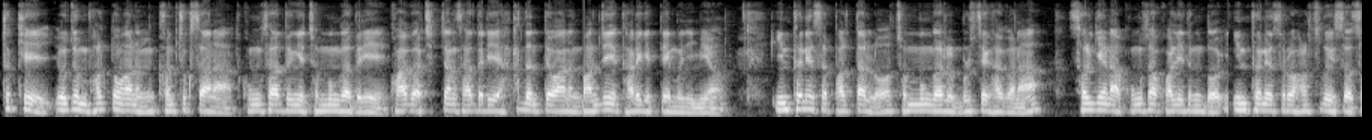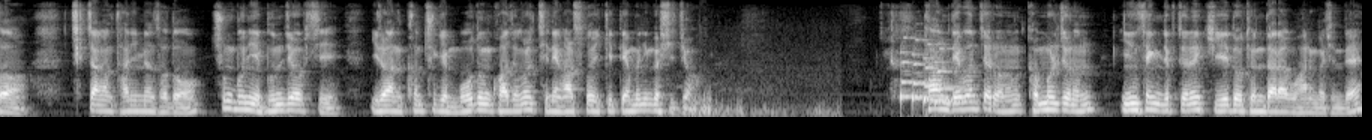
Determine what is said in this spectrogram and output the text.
특히 요즘 활동하는 건축사나 공사 등의 전문가들이 과거 직장사들이 하던 때와는 완전히 다르기 때문이며 인터넷의 발달로 전문가를 물색하거나 설계나 공사 관리 등도 인터넷으로 할 수도 있어서 직장을 다니면서도 충분히 문제없이 이러한 건축의 모든 과정을 진행할 수도 있기 때문인 것이죠. 다음 네 번째로는 건물주는 인생 역전의 기회도 된다라고 하는 것인데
